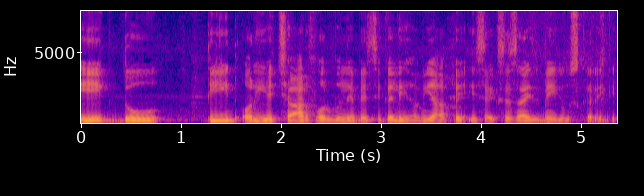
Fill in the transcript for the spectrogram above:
एक, दो, तीन और ये चार फॉर्मूले बेसिकली हम यहाँ पे इस एक्सरसाइज में यूज़ करेंगे।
